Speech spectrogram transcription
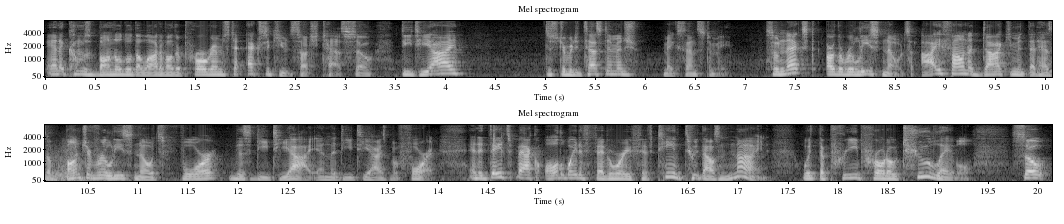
and it comes bundled with a lot of other programs to execute such tests. So DTI, distributed test image, makes sense to me. So next are the release notes. I found a document that has a bunch of release notes for this DTI and the DTIs before it. And it dates back all the way to February 15, 2009, with the pre-Proto 2 label. So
